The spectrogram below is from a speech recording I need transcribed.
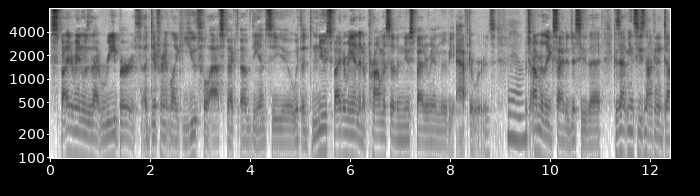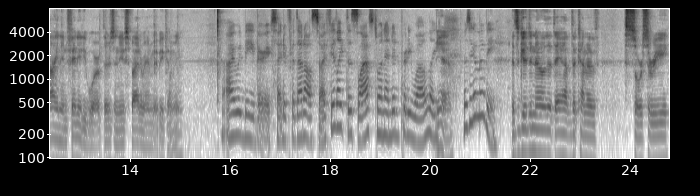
Spider-Man was that rebirth, a different like youthful aspect of the MCU with a new Spider-Man and a promise of a new Spider-Man movie afterwards. Yeah. Which I'm really excited to see that because that means he's not going to die in Infinity War if there's a new Spider-Man movie coming. I would be very excited for that also. I feel like this last one ended pretty well. Like Yeah. it was a good movie. It's good to know that they have the kind of sorcery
